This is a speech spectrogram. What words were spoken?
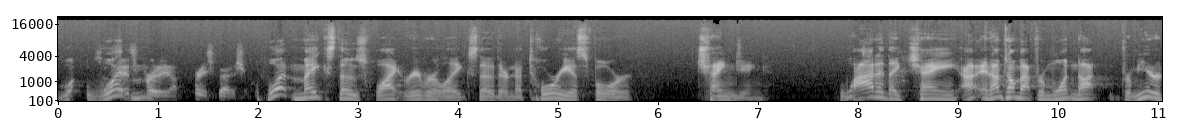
What what It's pretty pretty special. what makes those White River lakes though? They're notorious for changing. Why do they change? I- And I'm talking about from one not from year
